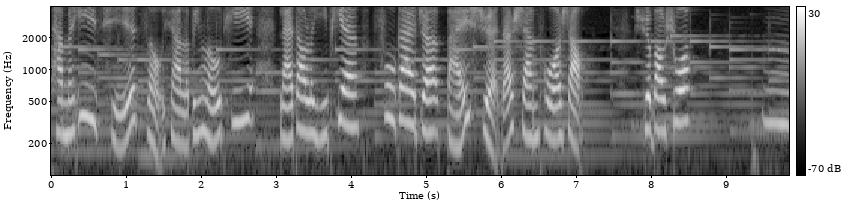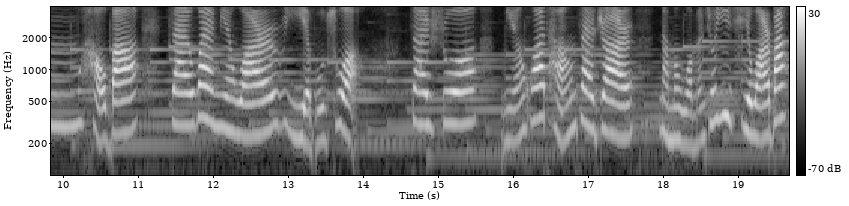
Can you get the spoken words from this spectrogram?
他们一起走下了冰楼梯，来到了一片覆盖着白雪的山坡上。雪宝说：“嗯，好吧，在外面玩也不错。再说棉花糖在这儿，那么我们就一起玩吧。”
